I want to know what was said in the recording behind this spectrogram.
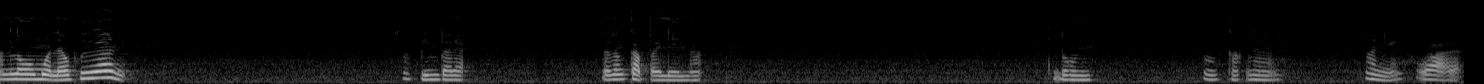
มันโลหมดแล้วเพื่อน สปริงไปแล้วเราต้องกลับไปเลนนะโดนโดนกักแน่นั่นไง ว่าแล้ว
